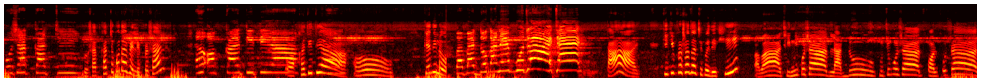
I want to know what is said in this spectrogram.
প্রসাদ খাচ্ছি। প্রসাদ খাচ্ছ? কোথায় পেলে প্রসাদ? হ্যাঁ, অক্ষয় তৃতীয়া। ও, অক্ষয় তৃতীয়া? ও কে দিল? বাবার দোকানে পুজো আছে। তাই? কি কি প্রসাদ আছে কই দেখি? বাবা চিনি প্রসাদ লাড্ডু কুচু প্রসাদ ফল প্রসাদ।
